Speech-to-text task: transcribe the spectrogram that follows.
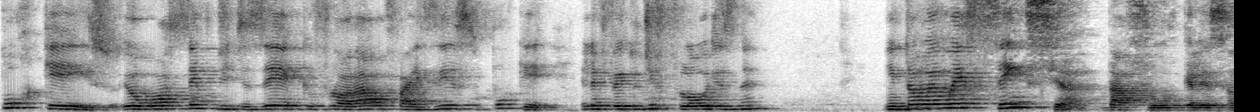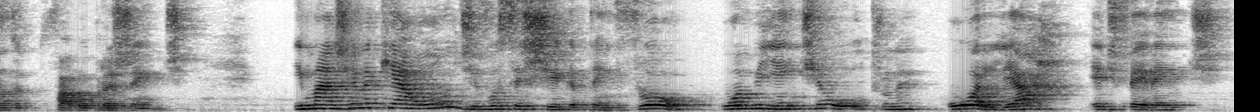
Por que isso? Eu gosto sempre de dizer que o floral faz isso, porque ele é feito de flores, né? Então, é uma essência da flor que a Alessandra falou para gente. imagina que aonde você chega tem flor, o ambiente é outro, né? O olhar é diferente.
